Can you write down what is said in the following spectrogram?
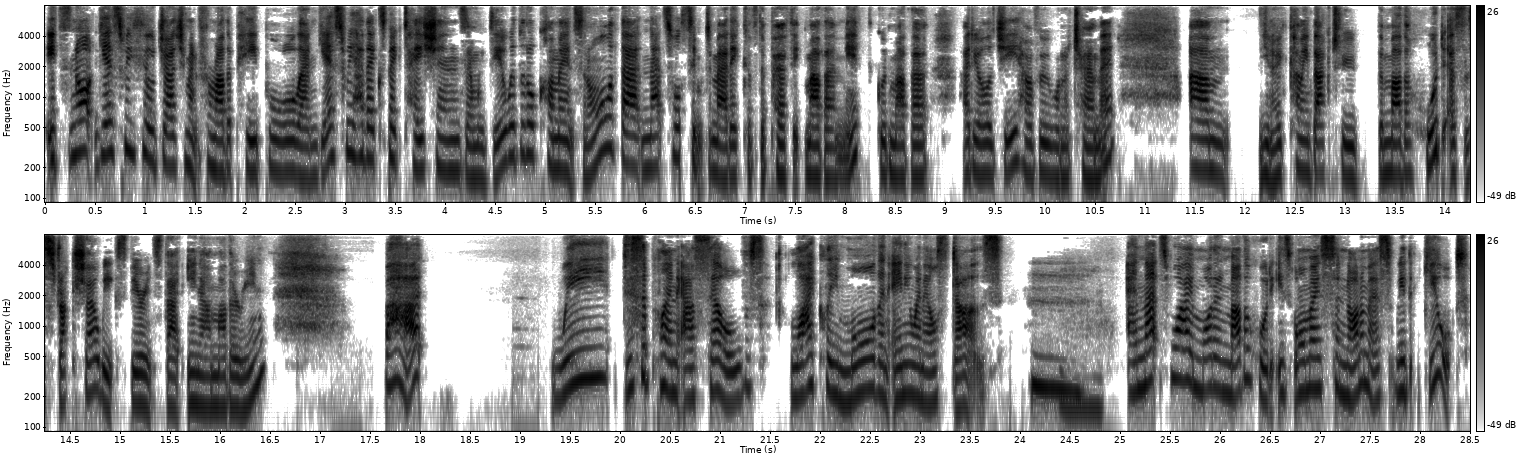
It's not, yes, we feel judgment from other people and yes, we have expectations and we deal with little comments and all of that. And that's all symptomatic of the perfect mother myth, good mother ideology, however we want to term it. Um, you know, coming back to the motherhood as the structure, we experience that in our mothering. But we discipline ourselves likely more than anyone else does. Mm. And that's why modern motherhood is almost synonymous with guilt,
